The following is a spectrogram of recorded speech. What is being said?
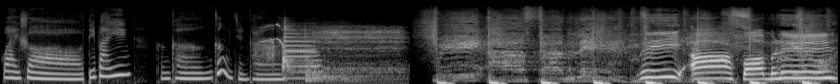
怪兽低半音，坑坑更健康。We are family.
